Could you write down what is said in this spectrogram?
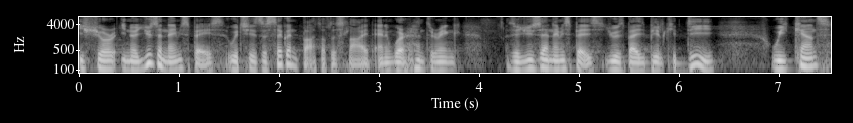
if you're in a user namespace, which is the second part of the slide, and we're entering the user namespace used by BuildKitD, we can't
